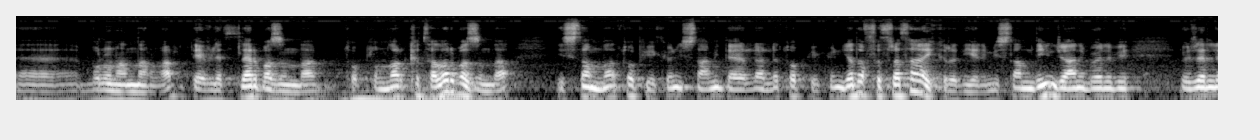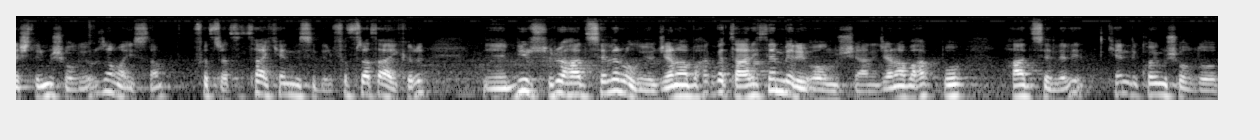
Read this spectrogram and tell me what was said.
e, bulunanlar var. Devletler bazında, toplumlar, kıtalar bazında İslam'la topyekün, İslami değerlerle topyekün ya da fıtrata aykırı diyelim. İslam deyince hani böyle bir özelleştirmiş oluyoruz ama İslam fıtratı ta kendisidir. Fıtrata aykırı bir sürü hadiseler oluyor. Cenab-ı Hak ve tarihten beri olmuş yani. Cenab-ı Hak bu hadiseleri kendi koymuş olduğu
